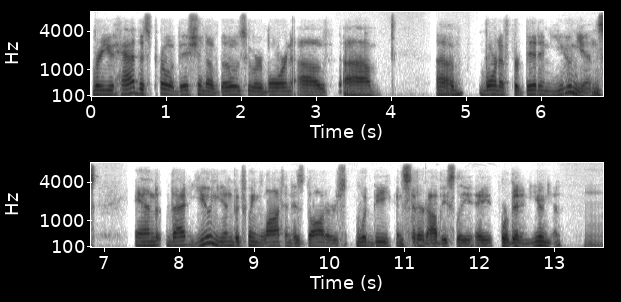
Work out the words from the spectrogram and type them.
where you had this prohibition of those who were born of um, uh, born of forbidden unions. And that union between Lot and his daughters would be considered obviously a forbidden union. Hmm.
